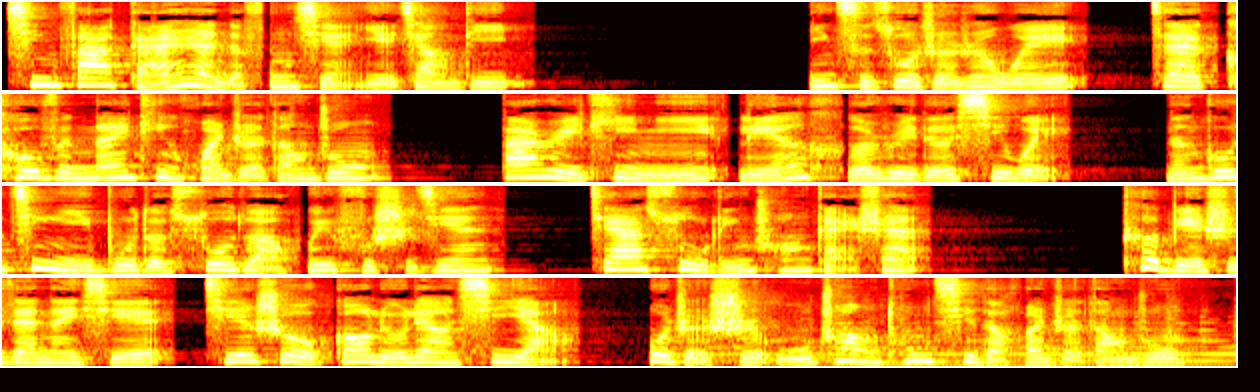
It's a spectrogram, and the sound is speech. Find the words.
新发感染的风险也降低。因此，作者认为。在 COVID-19 患者当中，巴瑞替尼联合瑞德西韦能够进一步的缩短恢复时间，加速临床改善。特别是在那些接受高流量吸氧或者是无创通气的患者当中。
